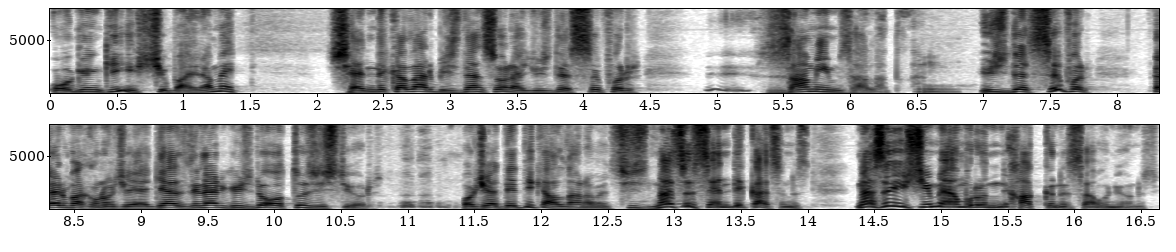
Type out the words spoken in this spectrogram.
O günkü işçi bayram etti. Sendikalar bizden sonra yüzde sıfır e, zam imzaladılar. Yüzde sıfır. Erbakan Hoca'ya geldiler yüzde otuz istiyoruz. Hoca dedi ki Allah rahmet siz nasıl sendikasınız? Nasıl işçi memurun hakkını savunuyorsunuz?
